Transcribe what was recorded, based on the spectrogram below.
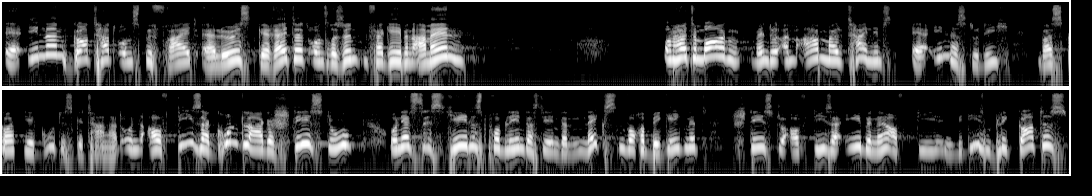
erinnern, Gott hat uns befreit, erlöst, gerettet, unsere Sünden vergeben. Amen. Und heute Morgen, wenn du am Abendmahl teilnimmst, erinnerst du dich, was Gott dir Gutes getan hat. Und auf dieser Grundlage stehst du, und jetzt ist jedes Problem, das dir in der nächsten Woche begegnet, stehst du auf dieser Ebene, auf die, mit diesem Blick Gottes,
